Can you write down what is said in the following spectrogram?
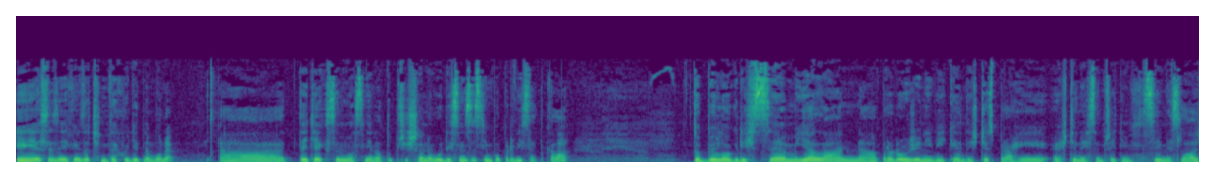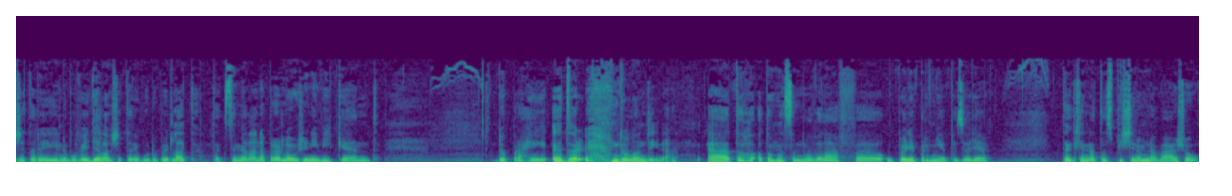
I jestli s někým začnete chodit nebo ne. A teď, jak jsem vlastně na to přišla, nebo když jsem se s tím poprvé setkala, to bylo, když jsem jela na prodloužený víkend ještě z Prahy, ještě než jsem předtím si myslela, že tady, nebo věděla, že tady budu bydlet, tak jsem jela na prodloužený víkend do Prahy, eh, do, do Londýna. A to, o tomhle jsem mluvila v uh, úplně první epizodě, takže na to spíš jenom navážu.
